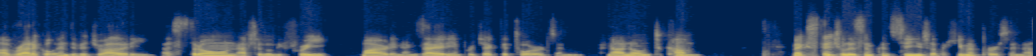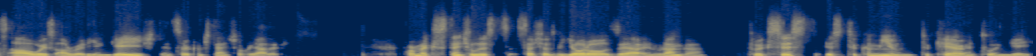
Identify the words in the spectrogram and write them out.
of radical individuality as thrown absolutely free, mired in anxiety and projected towards an, an unknown to come, Mexistentialism conceives of a human person as always already engaged in circumstantial reality. For Mexistentialists such as Villoro, Zea, and Uranga, to exist is to commune, to care, and to engage.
